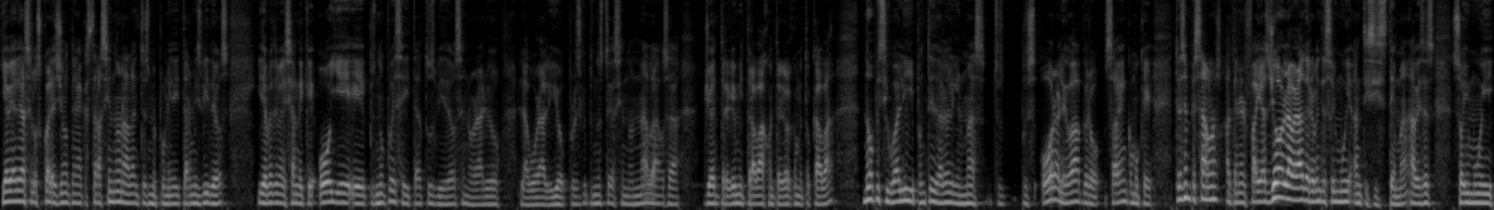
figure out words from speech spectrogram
Y había días en los cuales yo no tenía que estar haciendo nada, entonces me ponía a editar mis videos y de repente me decían de que, oye, eh, pues no puedes editar tus videos en horario laboral y yo, pero es que pues no estoy haciendo nada, o sea, yo entregué mi trabajo, entregué lo que me tocaba no, pues igual y ponte a ayudar a alguien más. Entonces, pues órale va, pero saben como que... Entonces empezamos a tener fallas. Yo la verdad de repente soy muy antisistema, a veces soy muy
